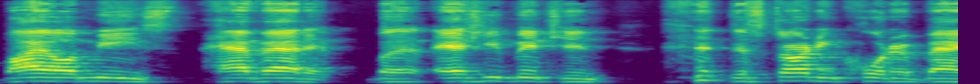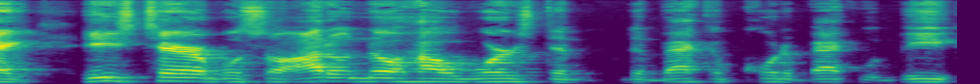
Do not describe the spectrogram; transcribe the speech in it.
by all means have at it. But as you mentioned, the starting quarterback, he's terrible. So I don't know how worse the, the backup quarterback would be.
